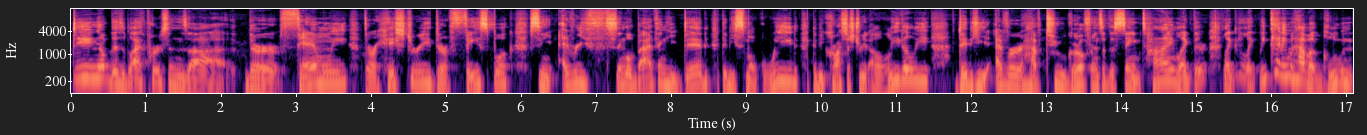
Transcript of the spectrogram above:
digging up this black person's uh their family their history their facebook seeing every single bad thing he did. Did he smoke weed? Did he cross the street illegally? Did he ever have two girlfriends at the same time? Like they're like like we can't even have a gluten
